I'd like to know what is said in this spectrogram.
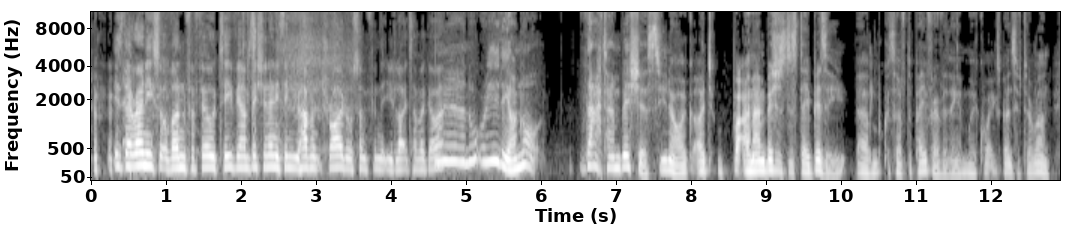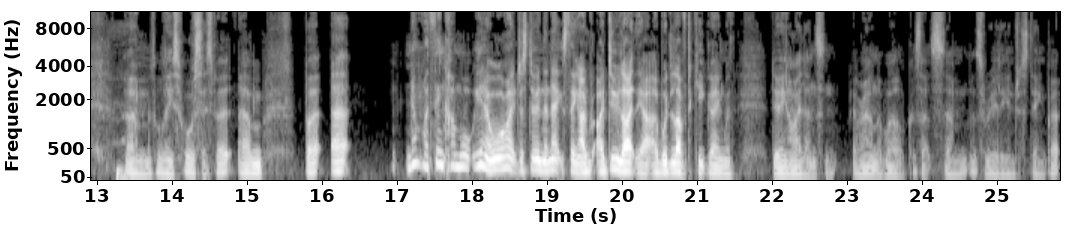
is there any sort of unfulfilled TV ambition? Anything you haven't tried, or something that you'd like to have a go at? Yeah, not really. I'm not that ambitious, you know. I, I- but I'm ambitious to stay busy um, because I have to pay for everything, and we're quite expensive to run um, with all these horses. But um, but uh, no, I think I'm all, you know all right. Just doing the next thing. I, I do like the. I would love to keep going with doing islands and around the world because that's um, that's really interesting. But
